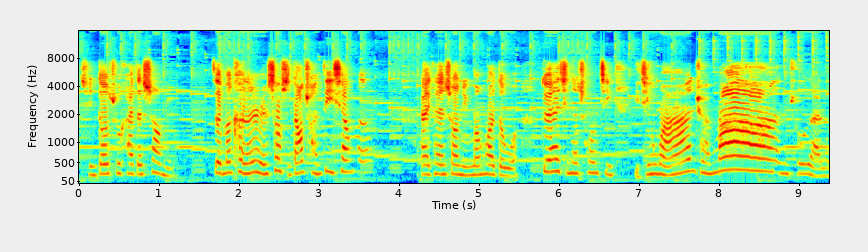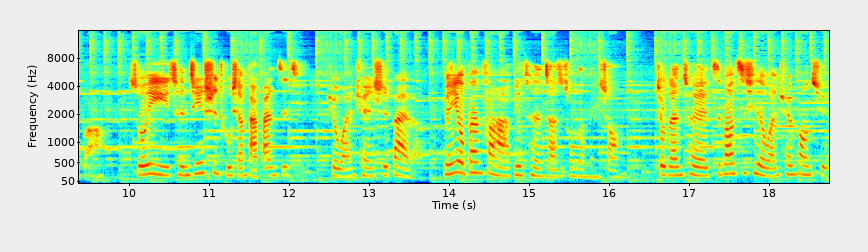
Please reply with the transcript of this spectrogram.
情窦初开的少女，怎么可能忍受只当传递箱呢？爱看少女漫画的我，对爱情的憧憬已经完全漫出来了吧？所以曾经试图想打扮自己，却完全失败了，没有办法变成杂志中的美少女，就干脆自暴自弃的完全放弃了。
